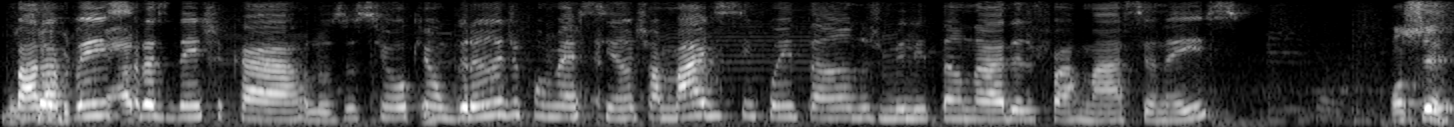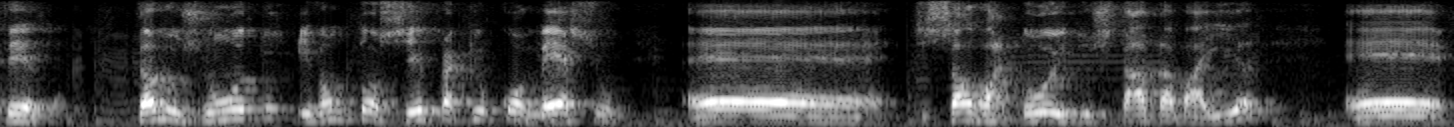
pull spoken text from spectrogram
Muito parabéns, obrigado. presidente Carlos. O senhor que é um grande comerciante há mais de 50 anos militando na área de farmácia, não é isso? Com certeza. Estamos juntos e vamos torcer para que o comércio é, de Salvador e do estado da Bahia é,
